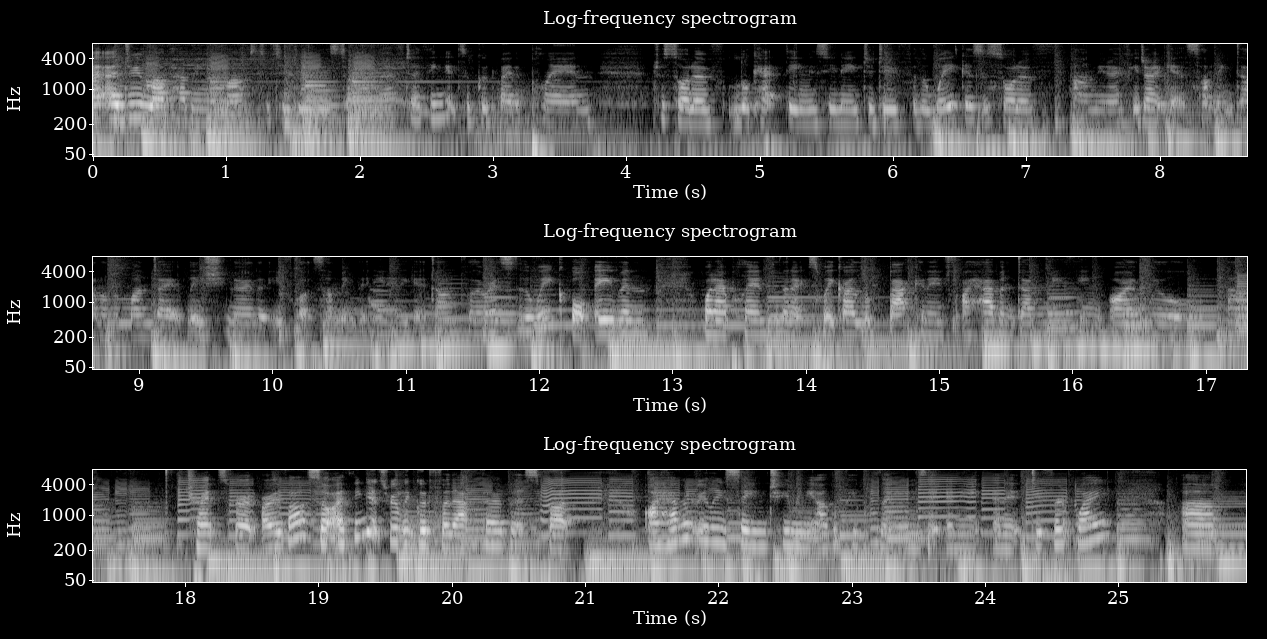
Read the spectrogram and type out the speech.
I, I do love having a master to-do list on the left. I think it's a good way to plan, to sort of look at things you need to do for the week as a sort of, um, you know, if you don't get something done on the Monday, at least you know that you've got something that you need to get done for the rest of the week. Or even when I plan for the next week, I look back and if I haven't done anything, I will um, transfer it over. So I think it's really good for that purpose, but I haven't really seen too many other people that use it in a, in a different way. Um,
